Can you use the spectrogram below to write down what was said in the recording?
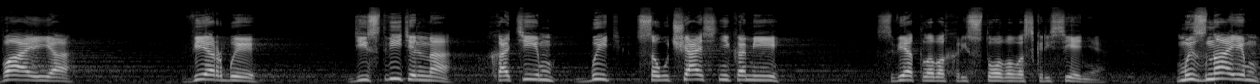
вая, вербы, действительно хотим быть соучастниками светлого Христова воскресения. Мы знаем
